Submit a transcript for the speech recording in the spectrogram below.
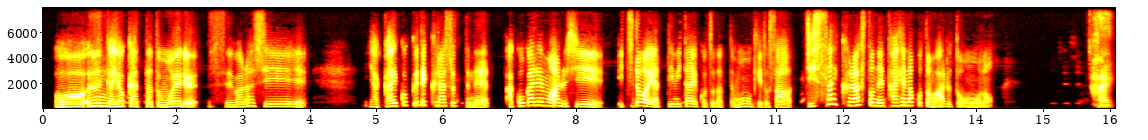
おー、運が良かったと思える。素晴らしい。いや、外国で暮らすってね、憧れもあるし、一度はやってみたいことだって思うけどさ、実際暮らすとね、大変なこともあると思うの。はい。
